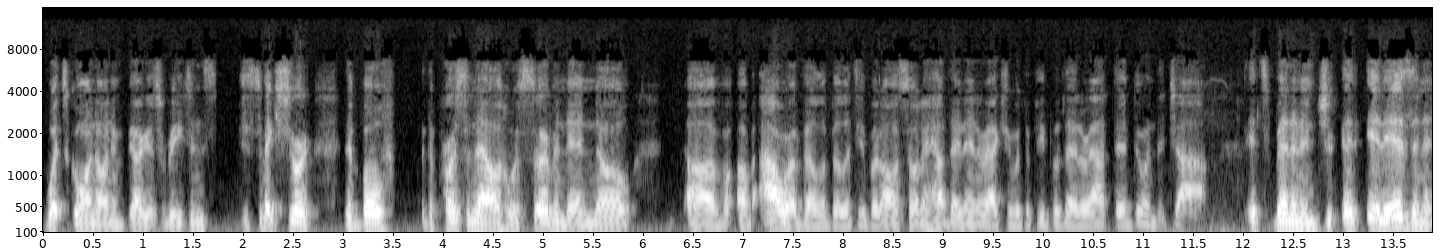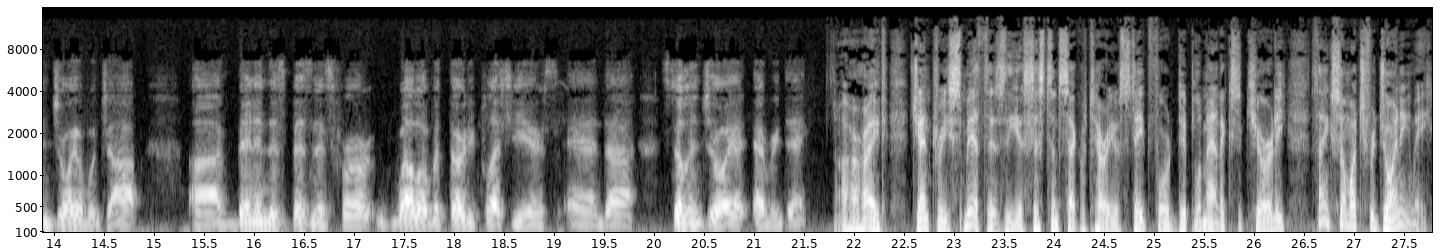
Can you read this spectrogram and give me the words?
what's going on in various regions, just to make sure that both the personnel who are serving there know of, of our availability, but also to have that interaction with the people that are out there doing the job it's been an enjo- it, it is an enjoyable job. Uh, I've been in this business for well over 30 plus years and uh, still enjoy it every day. All right. Gentry Smith is the Assistant Secretary of State for Diplomatic Security. Thanks so much for joining me.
